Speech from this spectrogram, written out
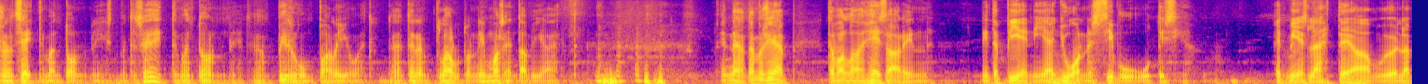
sanoi, että seitsemän tonnia. Sitten mä että seitsemän tonnia, tämä on pirun paljon. Että teidän laulut on niin masentavia, että... että nämä on tämmöisiä tavallaan Hesarin niitä pieniä juonnesivuuutisia. Että mies lähtee aamuyöllä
